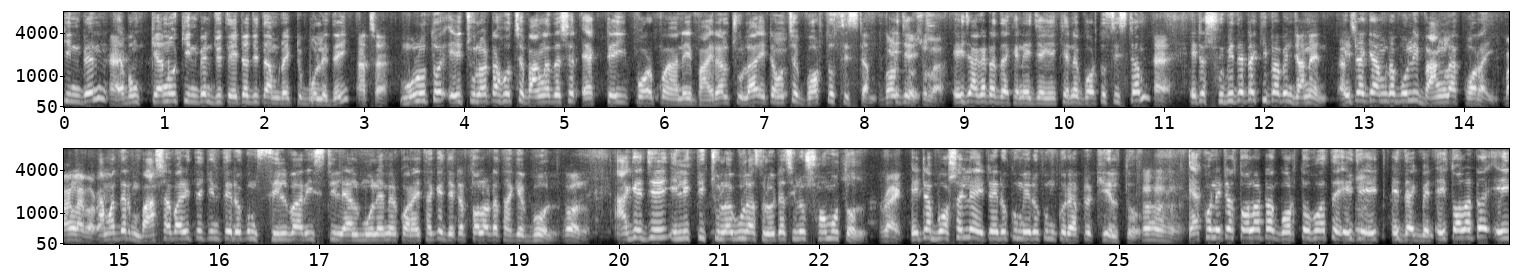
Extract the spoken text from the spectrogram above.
কিনবেন হ্যাঁ। এবং কেন কিনবেন যদি এটা যদি আমরা একটু বলে দেই আচ্ছা। মূলত এই চুলাটা হচ্ছে বাংলাদেশের একটাই মানে ভাইরাল চুলা এটা হচ্ছে গর্ত সিস্টেম এই যে এই জায়গাটা দেখেন এই যে এখানে গর্ত সিস্টেম হ্যাঁ। এটা সুবিধাটা কি পাবেন জানেন? এটাকে আমরা বলি বাংলা কড়াই। বাংলা করা আমাদের বাসা বাড়িতে কিন্তু এরকম সিলভার স্টিল অ্যালুমিনিয়ামের কড়াই থাকে যেটার তলাটা থাকে গোল। আগে যে ইলেকট্রিক চুলাগুলো আসলে ওটা ছিল সমতল। এটা বসাইলে এটা এরকম এরকম করে আপনার খেলতো। এখন এটার তলাটা গর্ত হওয়াতে এই যে এই- দেখবেন এই তলাটা এই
